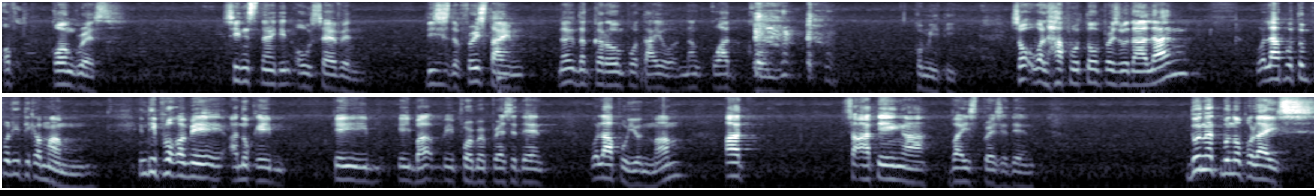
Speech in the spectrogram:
of Congress since 1907. This is the first time na nagkaroon po tayo ng Quadcom Committee. So, wala po itong personalan, wala po itong politika, ma'am. Hindi po kami, ano, kay, kay, kay, kay former President, wala po yun, ma'am. At sa ating ah, Vice President, do not monopolize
